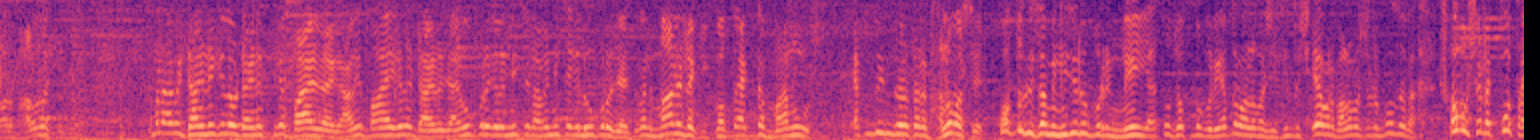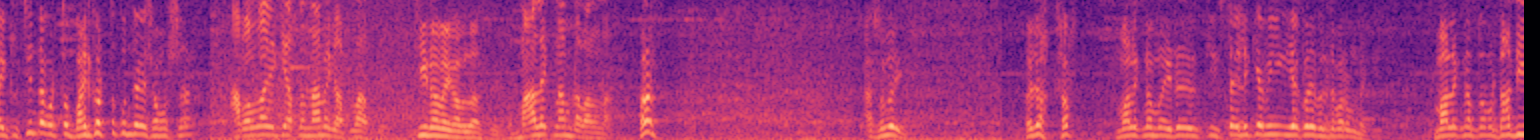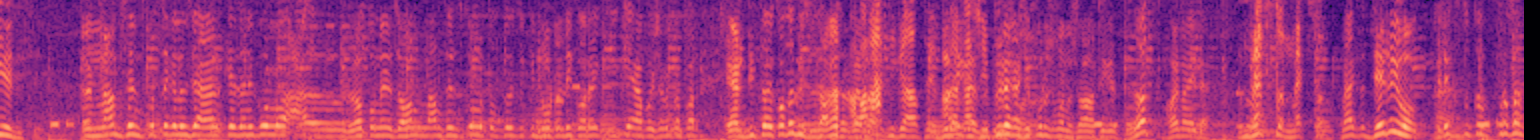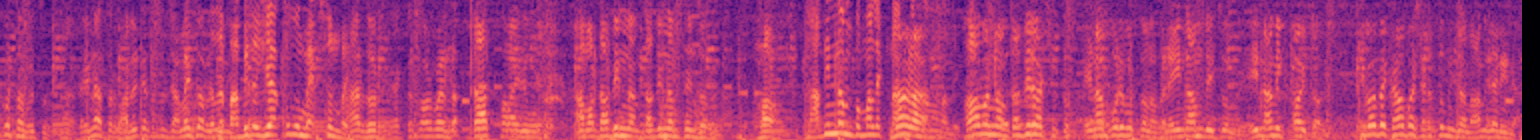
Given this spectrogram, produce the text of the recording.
আমার ভালো লাগতেছে। মানে আমি ডাইনে গেলেও ডাইনের থেকে বাইরে জায়গা। আমি বাইরে গেলে ডাইনে যাই আমি উপরে গেলে নিচে না আমি নিচে গেলে উপরে যাই। মানে মানেটা কি? কত একটা মানুষ এতদিন ধরে তারা ভালোবাসে কত কিছু আমি নিজের উপরে নেই এত যত্ন করি এত ভালোবাসি কিন্তু সে আমার ভালোবাসাটা বোঝে না। সমস্যাটা কোথায়? একটু চিন্তা করতো বাইর করতো কোন জায়গায় সমস্যা? আমার লাগে কি আপনার নামে গাপলা আছে? কি নামে গাবলা আছে? মালিক নামটা ভালো না। হর আসলেই। যা সর। মালিক নাম এটা কি চাইলে কি আমি ইয়ে করে ফেলতে পারব নাকি? মালিক নাম তো আমার দাদিয়ে দিছে। নাম চেঞ্জ করতে গেলে যে আর কে জানি করল রতনে যখন নাম চেঞ্জ করল তখন তো কি নোটারি করে কি টাকা পয়সার ব্যাপার অ্যাড দিতে হয় কত কিছু জানো? আবার আকিকা আছে দুটা কাশি দুইটা কাশি পুরুষ মানুষ। হ্যাঁ ঠিক আছে। হয় না এটা। ম্যাক্সন ম্যাক্সন ম্যাক্স যেটাই হোক এটা কিন্তু তো প্রচার করতে হবে তো। তাই না? তোর ভাবির কাছে তো জানাইতে হবে তাহলে ভাবির যে কোনো ম্যাক্সন ভাই। আর ধর একটা সরবার দাঁত ফালাই দেবো। আমার দাদির নাম দাদির নাম চেঞ্জ হবে না। হ্যাঁ। দাদির নাম তো মালিক না নাম মালিক। হ্যাঁ আমার নাম দাদি রাখছি তো। এই নাম পরিবর্তন হবে না এই নাম দিয়ে চলবে এই নামই খাওয়াইতে হবে। কীভাবে খাওয়াবে সেটা তুমি জানো আমি জানি না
